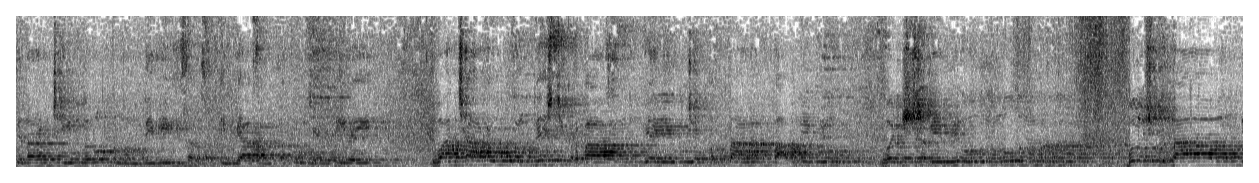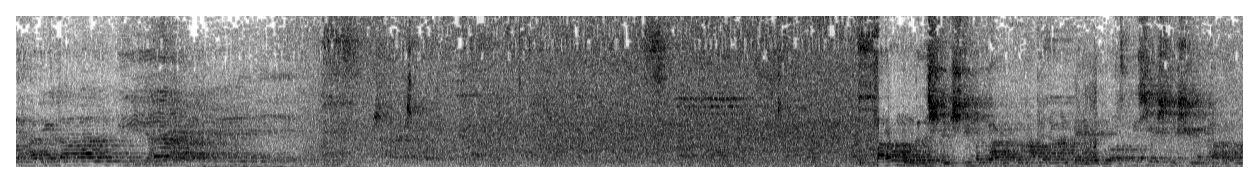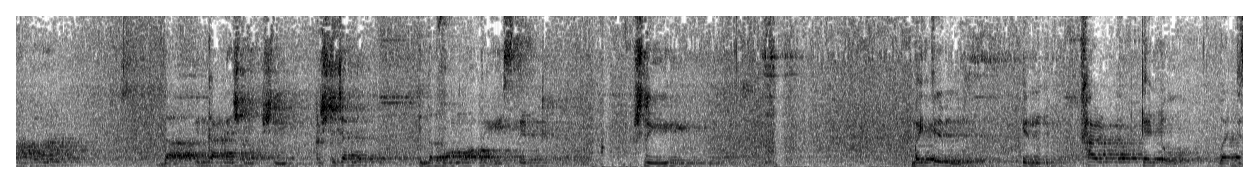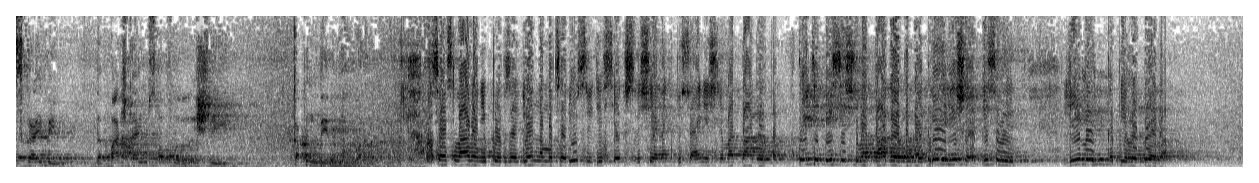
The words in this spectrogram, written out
नमस्कृत्य नरं चैव देवीं सरस्वतीं व्यासं ततो जयन्तीरये वाञ्छाकल्पतरुभ्यश्च कृपा सिन्धुभ्यैव च पावनेभ्यो वैष्णवेभ्यो नमो नमः बोलो बिहारी लाल की परम मंगल श्री श्रीमद भागवत महापुराण auspicious श्री श्रीमद भागवत Mahapuran the incarnation of Sri Krishna Chandra in the form of a script Sri Maitreya Muni in third canto was describing the pastimes of uh, Sri Kapil Dev Bhagwan. Вся слава непревзойденному царю среди всех священных писаний Шримад Бхагаватам. В третьей песне Шримад Бхагаватам Майтрея Риши описывает лилы Капила Дева.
